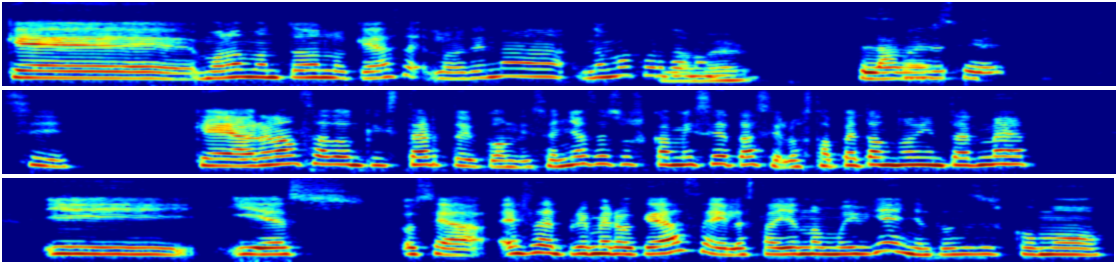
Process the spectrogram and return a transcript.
que mola un montón lo que hace. Lorena, no me acuerdo. La pues, sí. Sí. Que habrá lanzado un Kickstarter con diseños de sus camisetas y lo está petando en internet. Y, y es, o sea, es el primero que hace y le está yendo muy bien. Y entonces es como,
